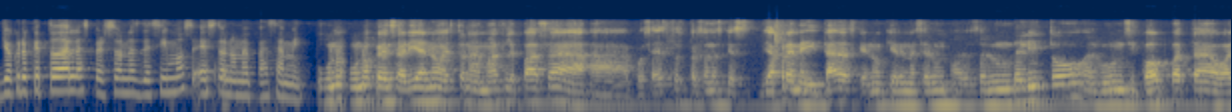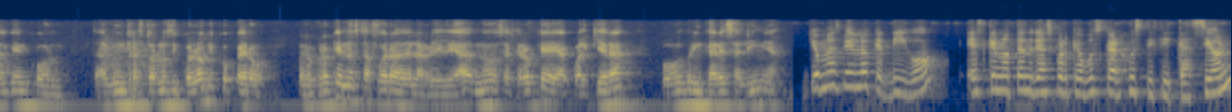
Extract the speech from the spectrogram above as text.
Yo creo que todas las personas decimos, esto no me pasa a mí. Uno, uno pensaría, no, esto nada más le pasa a, pues a estas personas que ya premeditadas, que no quieren hacer un, hacer un delito, algún psicópata o alguien con algún trastorno psicológico, pero, pero creo que no está fuera de la realidad, ¿no? O sea, creo que a cualquiera podemos brincar esa línea. Yo más bien lo que digo es que no tendrías por qué buscar justificación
